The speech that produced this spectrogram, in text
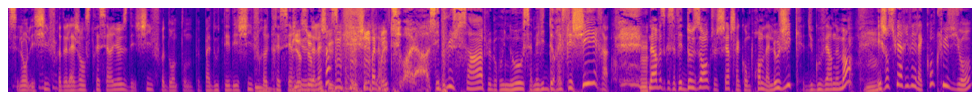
selon les chiffres de l'agence très sérieuse, des chiffres dont on ne peut pas douter des chiffres très sérieux sûr, de l'agence. voilà, oui. Voilà, c'est plus simple Bruno, ça m'évite de réfléchir. Hum. Non, parce que ça fait deux ans que je cherche à comprendre la logique du gouvernement Hum. et j'en suis arrivée à la conclusion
